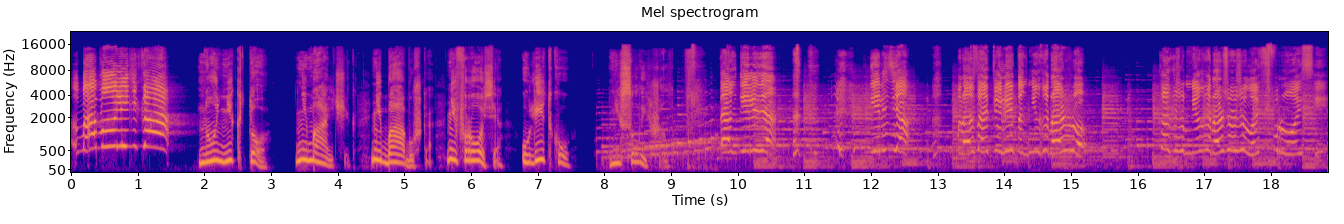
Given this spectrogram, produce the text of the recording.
Бабулечка! Но никто, ни мальчик, ни бабушка, ни Фрося улитку не слышал. Так нельзя! Нехорошо! Как же мне хорошо жилось с Фросей!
